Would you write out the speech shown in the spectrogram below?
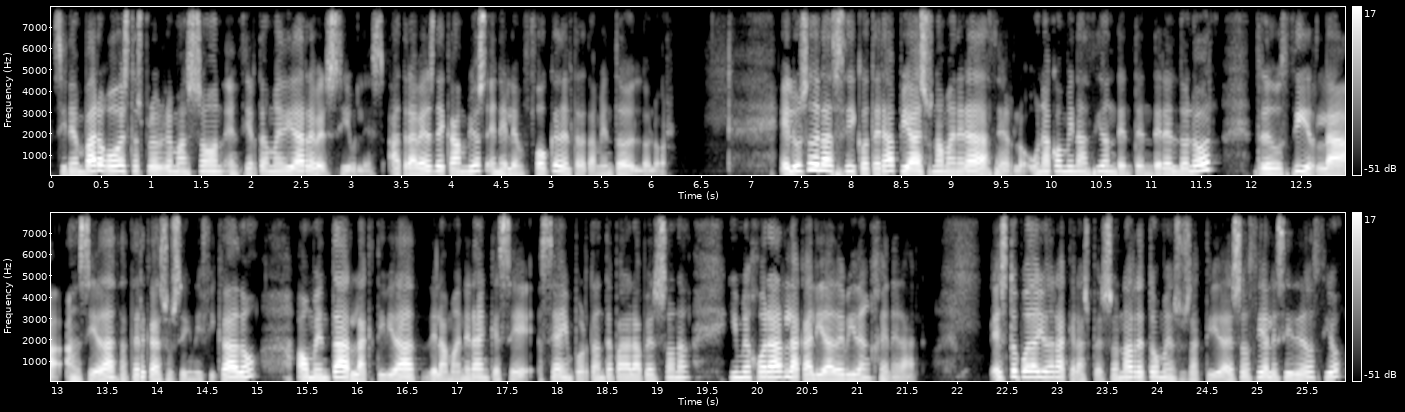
Sin embargo, estos problemas son, en cierta medida, reversibles, a través de cambios en el enfoque del tratamiento del dolor. El uso de la psicoterapia es una manera de hacerlo, una combinación de entender el dolor, reducir la ansiedad acerca de su significado, aumentar la actividad de la manera en que sea importante para la persona y mejorar la calidad de vida en general. Esto puede ayudar a que las personas retomen sus actividades sociales y de ocio,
